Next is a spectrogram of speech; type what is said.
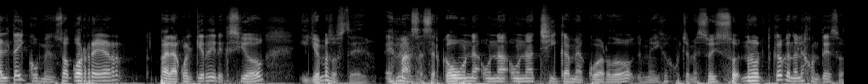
exalta y comenzó a correr para cualquier dirección y yo me asusté. Es más, se acercó una, una, una chica, me acuerdo, y me dijo, escúchame, estoy so no creo que no les conté eso.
